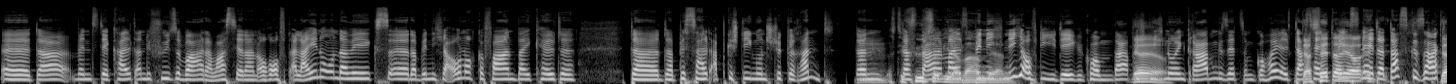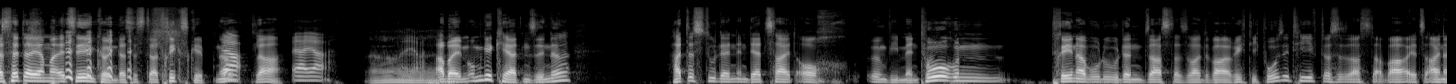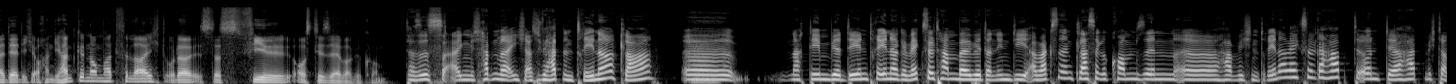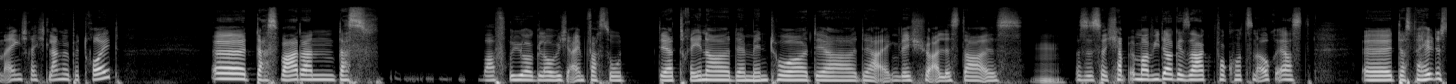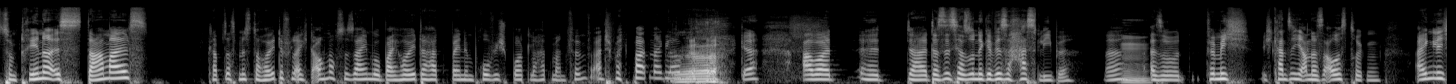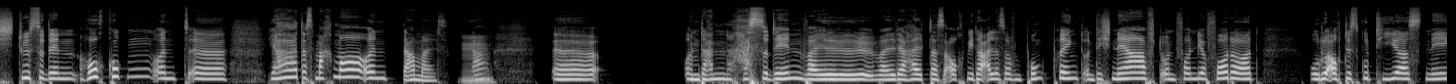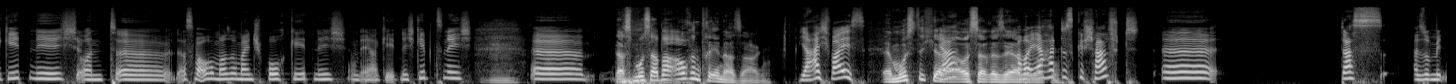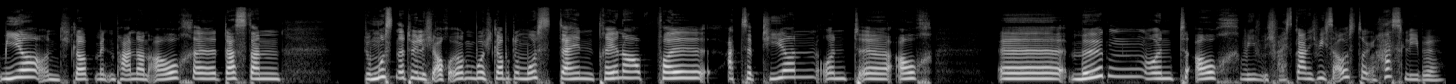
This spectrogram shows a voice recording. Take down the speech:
Äh, da, wenn es dir kalt an die Füße war, da warst du ja dann auch oft alleine unterwegs. Äh, da bin ich ja auch noch gefahren bei Kälte. Da, da bist du halt abgestiegen und ein Stück gerannt. Dann, Mhm. Dass die das Füße wieder damals bin ich werden. nicht auf die Idee gekommen. Da habe Ja, ich mich ja. nur in den Graben gesetzt und geheult. Das, Das hätte, er ja- hätte er das gesagt. Das hätte er ja mal erzählen können, dass es da Tricks gibt, ne? Ja. Klar. ja, ja. Aber im umgekehrten Sinne, hattest du denn in der Zeit auch irgendwie Mentoren, Trainer, wo du dann sagst, das war, war richtig positiv, dass du sagst, da war jetzt einer, der dich auch an die Hand genommen hat vielleicht? Oder ist das viel aus dir selber gekommen? Das ist eigentlich, hatten wir eigentlich, also wir hatten einen Trainer, klar. Äh, nachdem wir den Trainer gewechselt haben, weil wir dann in die Erwachsenenklasse gekommen sind, äh, habe ich einen Trainerwechsel gehabt und der hat mich dann eigentlich recht lange betreut. Äh, das war dann, das war früher, glaube ich, einfach so der Trainer, der Mentor, der, der eigentlich für alles da ist. Hm. Das ist, ich habe immer wieder gesagt, vor kurzem auch erst, äh, das Verhältnis zum Trainer ist damals, ich glaube, das müsste heute vielleicht auch noch so sein, wobei heute hat bei einem Profisportler hat man fünf Ansprechpartner, glaube ich. Ja. Gell? Aber äh, da, das ist ja so eine gewisse Hassliebe. Ne? Mhm. Also für mich, ich kann es nicht anders ausdrücken. Eigentlich tust du den hochgucken und äh, ja, das machen wir und damals. Mhm. Ja? Äh, und dann hast du den, weil, weil der halt das auch wieder alles auf den Punkt bringt und dich nervt und von dir fordert, wo du auch diskutierst, nee, geht nicht. Und äh, das war auch immer so mein Spruch, geht nicht. Und er geht nicht, gibt's nicht. Mhm. Äh, Das muss aber auch ein Trainer sagen. ja, ich weiß. Er muss dich ja, Ja, aus der Reserve Aber er locken. hat es geschafft, äh, das, also mit mir und ich glaube mit ein paar anderen auch, äh, dass dann, du musst natürlich auch irgendwo, ich glaube, du musst deinen Trainer voll akzeptieren und äh, auch äh, mögen und auch, wie, ich weiß gar nicht, wie ich es ausdrücke, Hassliebe.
